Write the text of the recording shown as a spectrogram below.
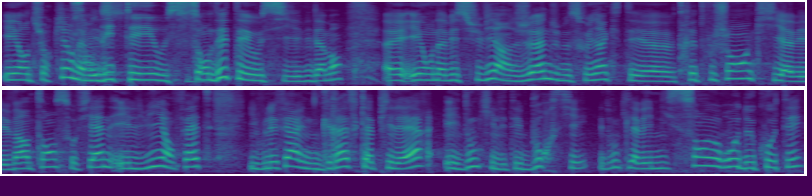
Et en Turquie, on avait s'endetter aussi. S'endetter aussi, évidemment. et on avait suivi un jeune, je me souviens, qui était très touchant, qui avait 20 ans, Sofiane. Et lui, en fait, il voulait faire une greffe capillaire et donc il était boursier. Et donc il avait mis 100 euros de côté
